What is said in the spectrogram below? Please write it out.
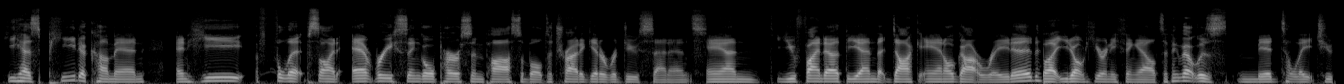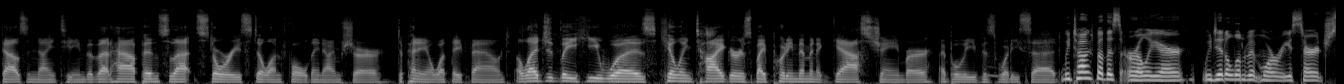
He has PETA come in and he flips on every single person possible to try to get a reduced sentence. And you find out at the end that Doc Antle got raided, but you don't hear anything else. I think that was mid to late 2019 that that happened, so that story is still unfolding, I'm sure, depending on what they found. Allegedly, he was killing tigers by putting them in a gas chamber, I believe is what he said. We talked about this earlier. We did a little bit more research,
